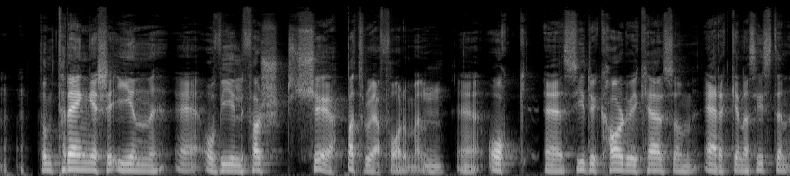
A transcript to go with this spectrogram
de tränger sig in eh, och vill först köpa tror jag formeln. Mm. Eh, och eh, Cedric Hardwick här som ärkenazisten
